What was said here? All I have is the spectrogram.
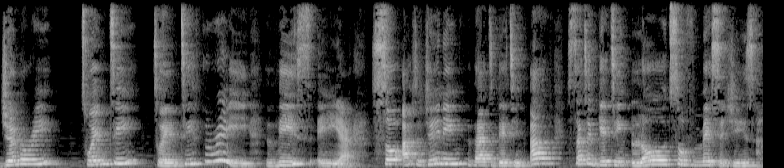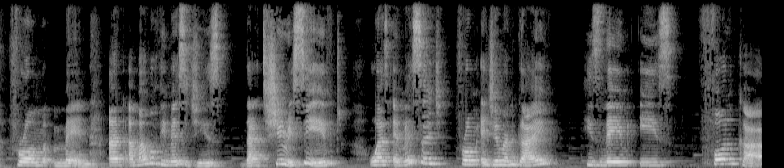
January 2023 this year. So after joining that dating app, started getting lots of messages from men. And among of the messages that she received was a message from a German guy. His name is Volker.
